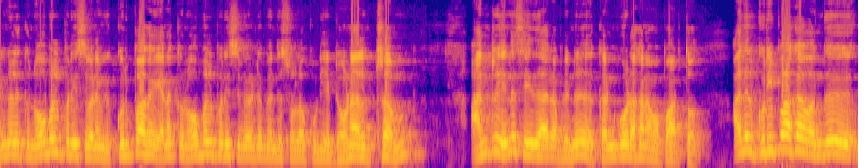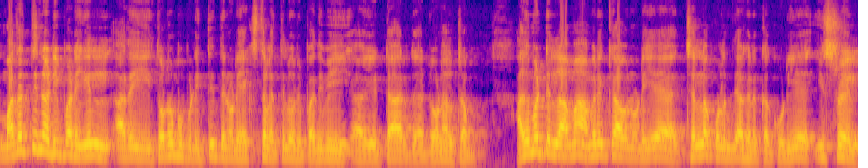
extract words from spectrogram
எங்களுக்கு நோபல் பரிசு வேண்டும் குறிப்பாக எனக்கு நோபல் பரிசு வேண்டும் என்று சொல்லக்கூடிய டொனால்ட் ட்ரம்ப் அன்று என்ன செய்தார் அப்படின்னு கண்கூடாக நம்ம பார்த்தோம். அதில் குறிப்பாக வந்து மதத்தின் அடிப்படையில் அதை தொடர்புபடுத்தி தன்னுடைய எக்ஸ்தலத்தில் ஒரு பதிவை இட்டார் டொனால்ட் ட்ரம்ப். அது மட்டும் இல்லாமல் அமெரிக்காவினுடைய செல்ல குழந்தையாக இருக்கக்கூடிய இஸ்ரேல்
